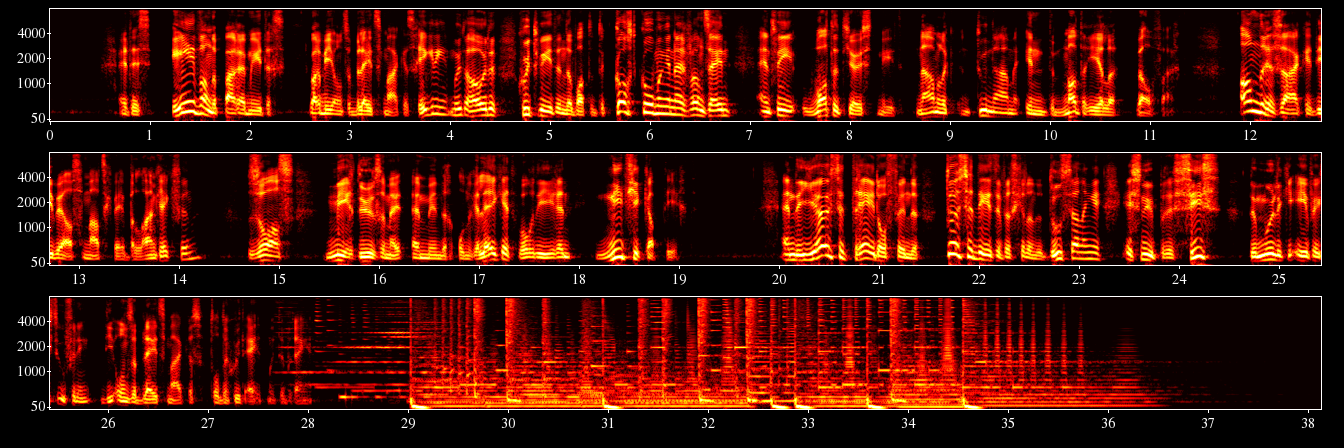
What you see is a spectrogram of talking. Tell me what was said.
Het is één van de parameters waarmee onze beleidsmakers rekening moeten houden, goed wetende wat de tekortkomingen ervan zijn en twee, wat het juist meet, namelijk een toename in de materiële welvaart. Andere zaken die wij als maatschappij belangrijk vinden, zoals meer duurzaamheid en minder ongelijkheid, worden hierin niet gecapteerd. En de juiste trade-off vinden tussen deze verschillende doelstellingen is nu precies de moeilijke evenwichtsoefening die onze beleidsmakers tot een goed eind moeten brengen.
